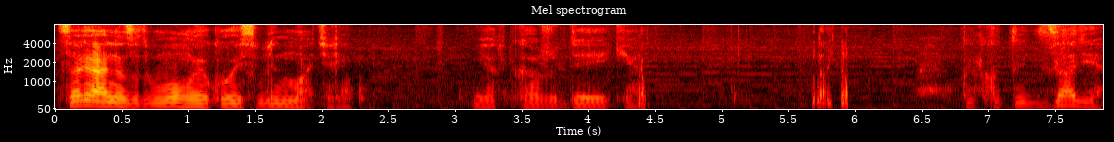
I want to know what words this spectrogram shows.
Це реально за допомогою якоїсь, блін, матері. Як кажуть деякі. Як ззаді.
